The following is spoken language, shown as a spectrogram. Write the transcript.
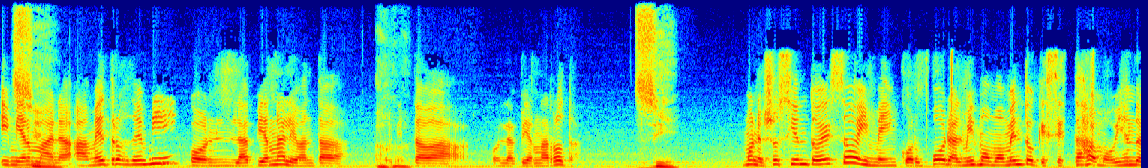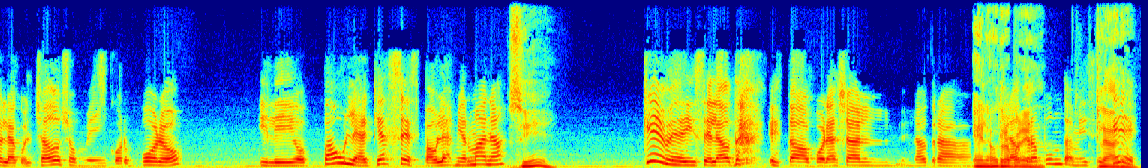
y mi Sí. hermana a metros de mí con la pierna levantada, porque estaba con la pierna rota. Sí. Bueno, yo siento eso y me incorporo al mismo momento que se estaba moviendo el acolchado, yo me incorporo y le digo, Paula, ¿qué haces? Paula es mi hermana. Sí. ¿Qué me dice la otra? Estaba por allá en, en la otra, En la otra punta, me dice, Claro. ¿qué?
